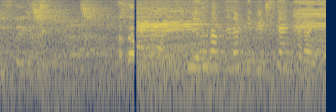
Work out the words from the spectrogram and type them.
दिसतंय का नाही? आता आपल्याला तिकीट स्कॅन करायचं.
